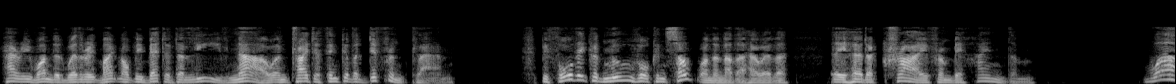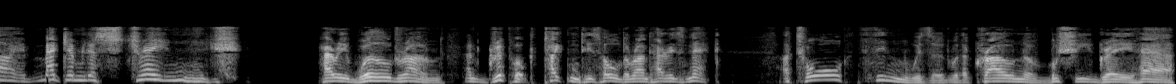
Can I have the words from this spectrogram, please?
Harry wondered whether it might not be better to leave now and try to think of a different plan. Before they could move or consult one another, however, they heard a cry from behind them. "Why, Madame Lestrange!" Harry whirled round, and Griphook tightened his hold around Harry's neck. A tall, thin wizard with a crown of bushy grey hair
